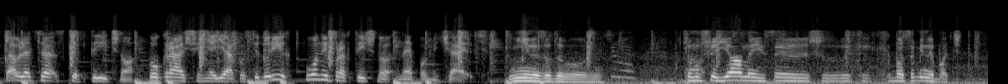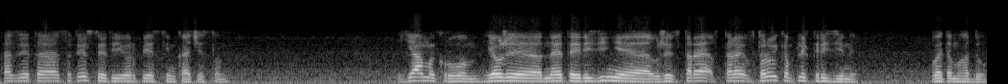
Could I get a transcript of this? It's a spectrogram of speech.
ставляться скептично. Покращення якості доріг вони практично не помічають. Ні, не задоволений. Тому що ями і все ж ви х- хіба самі не бачите. Разве это соответствует европейским качествам? Ямы кругом. Я уже на этой резине, уже вторая, вторая, второй комплект резины в этом году.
